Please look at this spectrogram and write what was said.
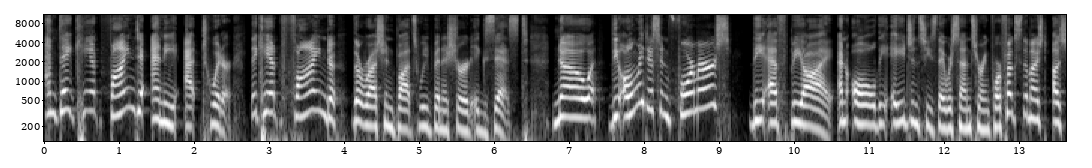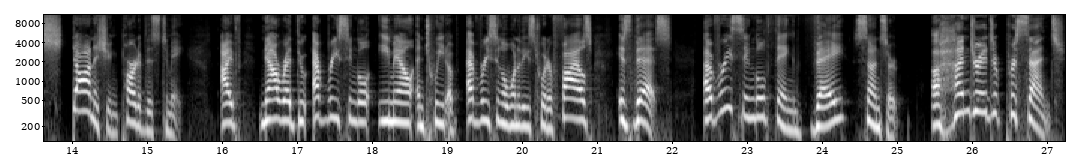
and they can't find any at Twitter. They can't find the Russian bots we've been assured exist. No, the only disinformers, the FBI and all the agencies they were censoring for. Folks, the most astonishing part of this to me I've now read through every single email and tweet of every single one of these Twitter files is this. Every single thing they censored, a hundred percent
